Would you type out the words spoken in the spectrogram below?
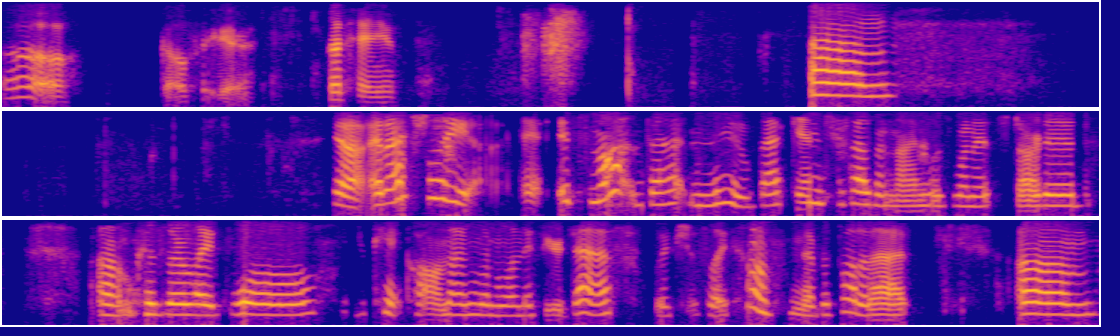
Oh, go figure. Continue. Um. Yeah, it actually it's not that new. Back in 2009 was when it started, because they're like, well, you can't call 911 if you're deaf, which is like, huh, never thought of that. Um.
